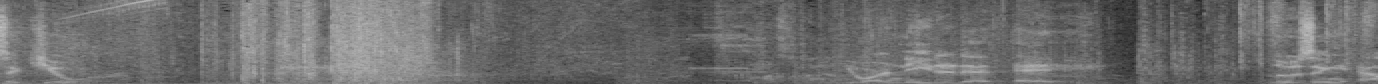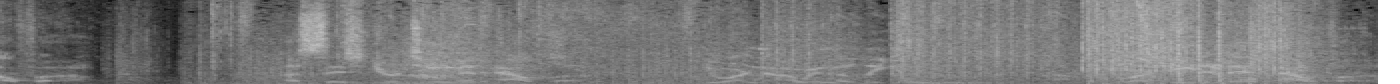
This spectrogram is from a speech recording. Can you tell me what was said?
secure. You are needed at A. Losing Alpha. Assist your team at Alpha. You are now in the lead. You are needed at Alpha.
